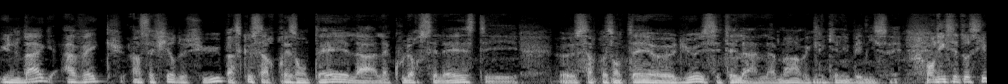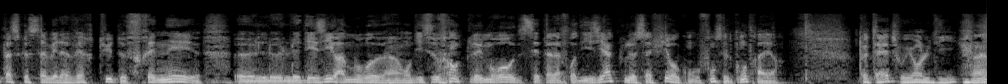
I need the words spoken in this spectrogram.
une bague avec un saphir dessus parce que ça représentait la, la couleur céleste et euh, ça représentait euh, Dieu et c'était la, la main avec laquelle il bénissait. On dit que c'est aussi parce que ça avait la vertu de freiner euh, le, le désir amoureux. hein. On dit souvent que l'émeraude c'est un aphrodisiaque, le saphir au fond c'est le contraire. Peut-être, oui, on le dit. Hein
